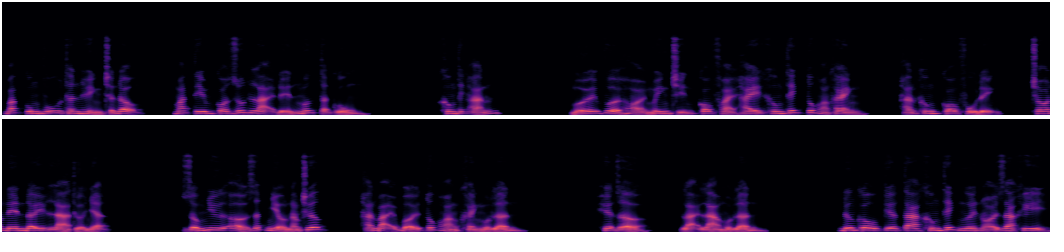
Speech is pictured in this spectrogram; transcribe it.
Bắc cung vũ thân hình chấn động, mắt tím co rút lại đến mức tận cùng. Không thích hắn. Mới vừa hỏi Minh Chín có phải hay không thích Túc Hoàng Khanh, hắn không có phủ định, cho nên đây là thừa nhận. Giống như ở rất nhiều năm trước, hắn bại bởi Túc Hoàng Khanh một lần. Hiện giờ, lại là một lần. Đương câu kia ta không thích ngươi nói ra khi,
